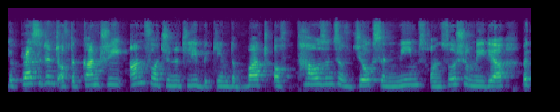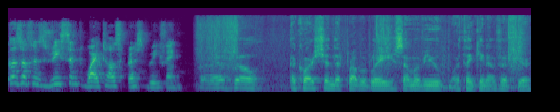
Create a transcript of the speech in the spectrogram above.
The president of the country unfortunately became the butt of thousands of jokes and memes on social media because of his recent White House press briefing. So ask Bill a question that probably some of you are thinking of if you're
